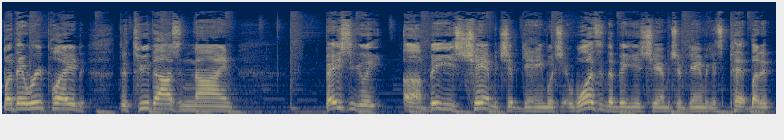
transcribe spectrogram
But they replayed the 2009, basically uh, Big East championship game, which it wasn't the Big East championship game against Pitt, but it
